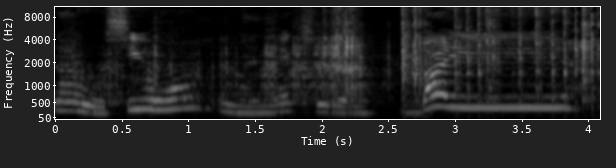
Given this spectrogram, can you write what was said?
And I will see you all in my next video. Bye!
